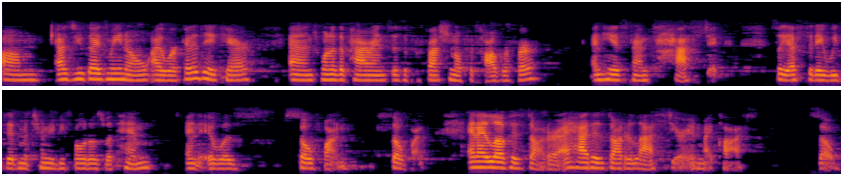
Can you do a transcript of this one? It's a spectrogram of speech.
Um, as you guys may know, I work at a daycare, and one of the parents is a professional photographer, and he is fantastic. So yesterday we did maternity photos with him, and it was so fun, so fun. And I love his daughter. I had his daughter last year in my class, so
